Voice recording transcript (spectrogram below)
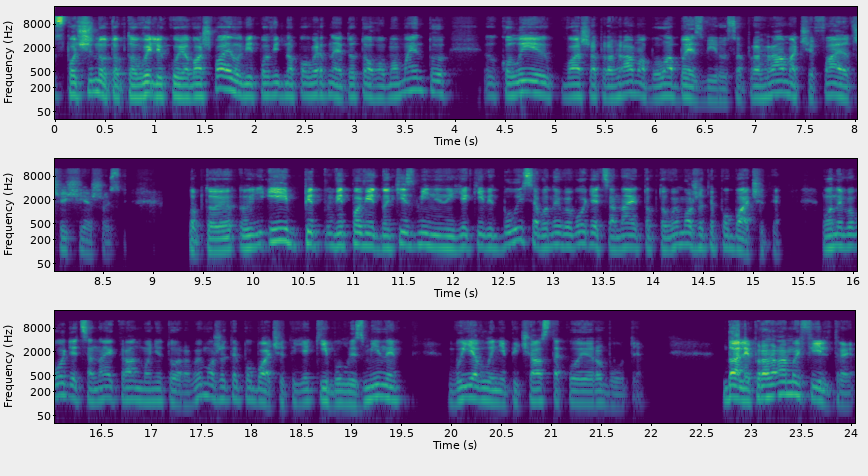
спочну, тобто вилікує ваш файл, відповідно, поверне до того моменту, е, коли ваша програма була без віруса, програма чи файл, чи ще щось. Тобто, е, і під, відповідно ті зміни, які відбулися, вони виводяться на, тобто ви можете побачити, вони виводяться на екран монітора. Ви можете побачити, які були зміни виявлені під час такої роботи. Далі, програми фільтри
